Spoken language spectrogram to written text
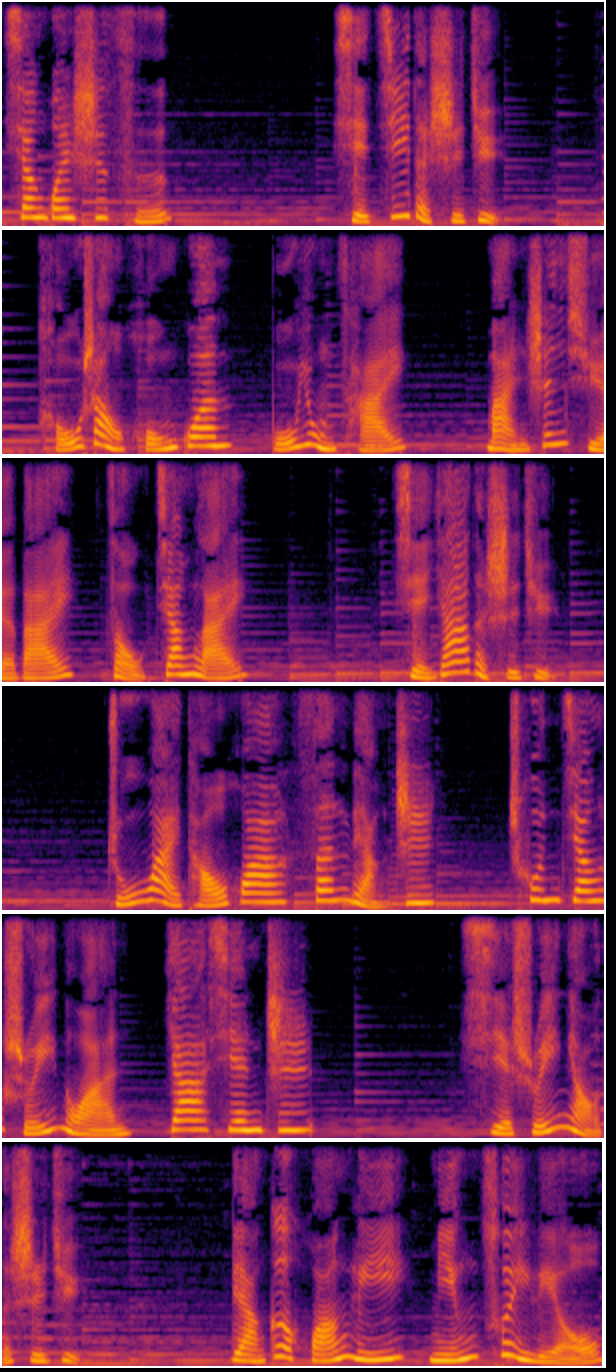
相关诗词：写鸡的诗句，头上红冠。不用才，满身雪白走将来。写鸭的诗句：竹外桃花三两枝，春江水暖鸭先知。写水鸟的诗句：两个黄鹂鸣翠柳，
